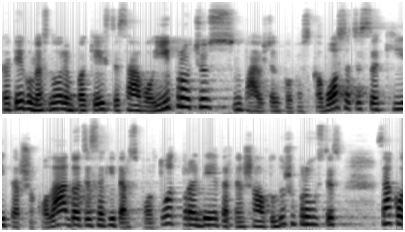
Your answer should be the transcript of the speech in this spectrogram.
kad jeigu mes norim pakeisti savo įpročius, nu, pavyzdžiui, ten kokios kavos atsisakyti, ar šokolado atsisakyti, ar sportuoti pradėti, ar ten šaltų dušų praustis, sako,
